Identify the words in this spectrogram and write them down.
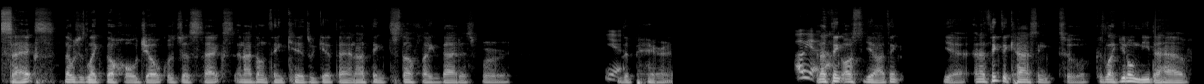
sex. That was just like the whole joke was just sex, and I don't think kids would get that. And I think stuff like that is for yeah the parent. oh yeah And I think also, yeah, I think, yeah, and I think the casting too, because like you don't need to have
